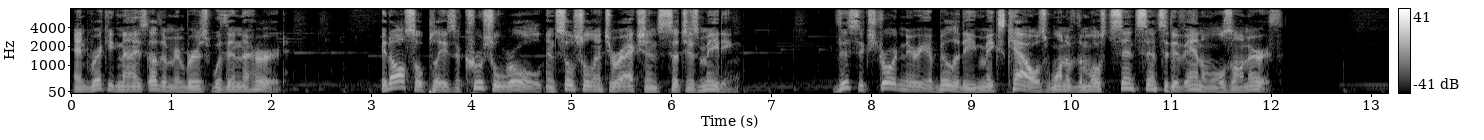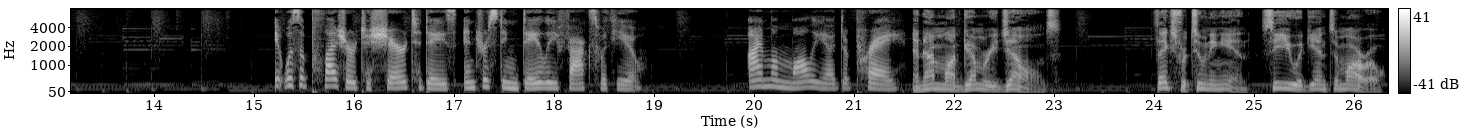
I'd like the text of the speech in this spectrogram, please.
and recognize other members within the herd. It also plays a crucial role in social interactions such as mating. This extraordinary ability makes cows one of the most scent sensitive animals on Earth. It was a pleasure to share today's interesting daily facts with you. I'm Amalia Dupre. And I'm Montgomery Jones. Thanks for tuning in. See you again tomorrow.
